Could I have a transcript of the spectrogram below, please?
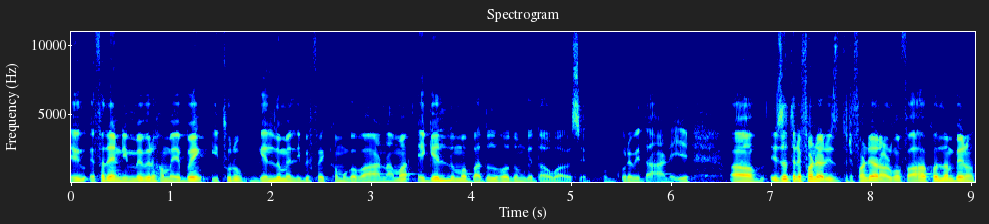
එදැ නිම්මවර හම එබයි ඉතුරු ගෙල්ලුම ලිබි ෙක්කමග වානම එගෙල්ලුම බදල් හොදුම්ගේ දවස ගුරවිධානයේ ඉත ෙන්ඩ ඉත ෆන්ඩ අලු හ කොල්ලම් බෙන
